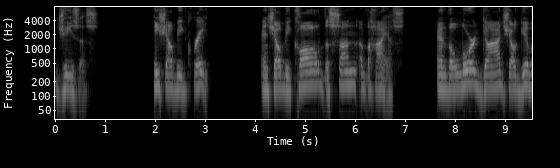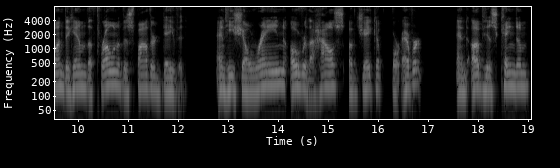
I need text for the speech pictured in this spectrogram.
Jesus. He shall be great, and shall be called the Son of the Highest and the Lord God shall give unto him the throne of his father David, and he shall reign over the house of Jacob forever, and of his kingdom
